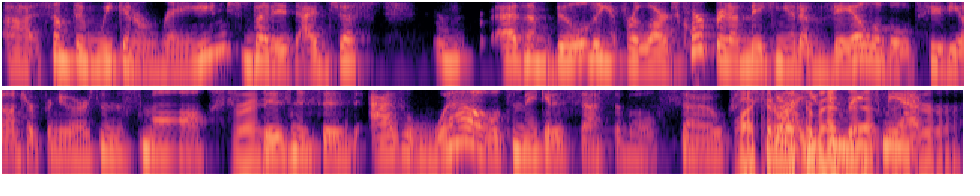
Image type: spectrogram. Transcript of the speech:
uh, something we can arrange. But it, I just as I'm building it for large corporate, I'm making it available to the entrepreneurs and the small right. businesses as well to make it accessible. So, well, I can yeah, recommend you can reach me at, sure.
